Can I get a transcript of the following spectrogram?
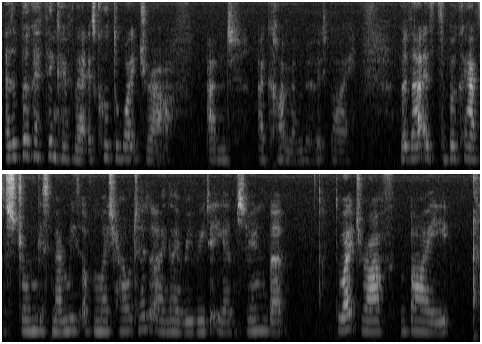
There's a book I think over there, it's called The White Giraffe and I can't remember who it's by. But that is the book I have the strongest memories of my childhood. I'm going to reread it again soon but The White Giraffe by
